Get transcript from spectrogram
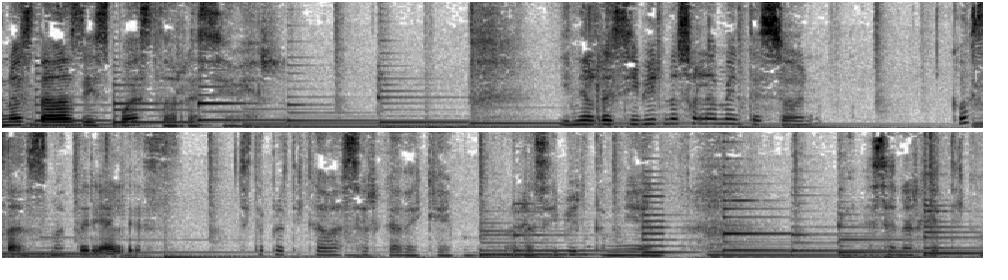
no estabas dispuesto a recibir. Y en el recibir no solamente son cosas materiales. Si te platicaba acerca de que el recibir también es energético.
